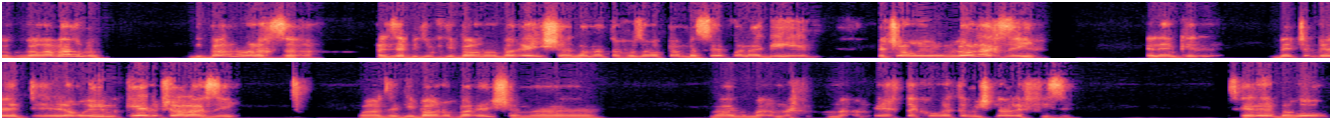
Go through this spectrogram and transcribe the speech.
אנחנו כבר אמרנו, דיברנו על החזרה. על זה בדיוק דיברנו ברישא. למה אתה חוזר עוד פעם בספר להגיד, בית שם אומרים לא להחזיר, אלא אם כן, בית הלל אומרים, כן, אפשר להחזיר. כבר על זה דיברנו ברישא, מה, מה, מה, מה, איך אתה קורא את המשנה לפי זה? בסדר, ברור?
